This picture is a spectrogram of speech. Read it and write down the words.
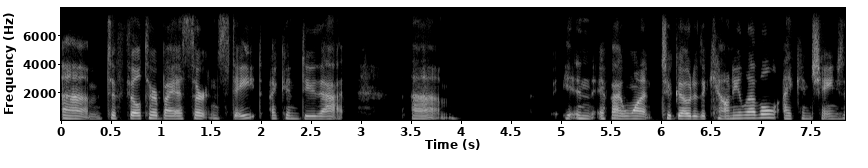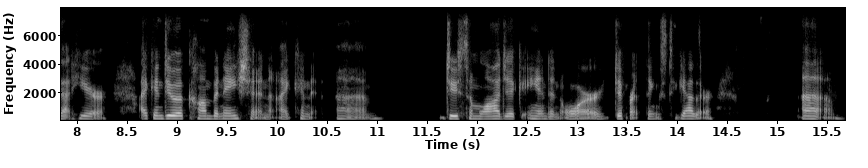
um, to filter by a certain state, I can do that. Um, and if I want to go to the county level, I can change that here. I can do a combination. I can um, do some logic and and or different things together. Um,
